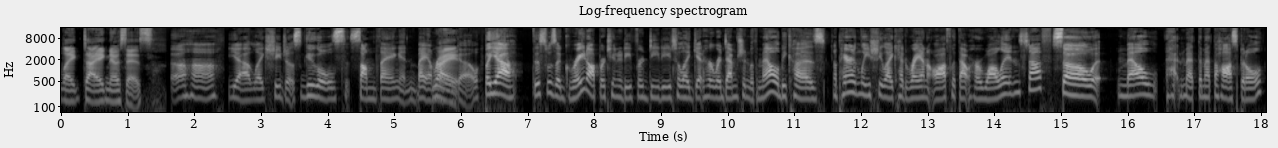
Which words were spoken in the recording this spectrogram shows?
like diagnosis Uh huh. Yeah, like she just Googles something and bam, there you go. But yeah, this was a great opportunity for Dee Dee to like get her redemption with Mel because apparently she like had ran off without her wallet and stuff. So Mel had met them at the hospital.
